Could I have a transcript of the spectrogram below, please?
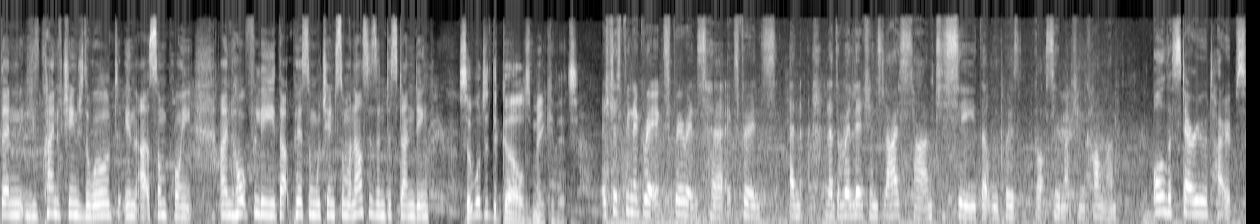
then you've kind of changed the world in, at some point, and hopefully that person will change someone else's understanding. so, what did the girls make of it? It's just been a great experience to experience an, another religion's lifestyle and to see that we've both got so much in common. All the stereotypes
